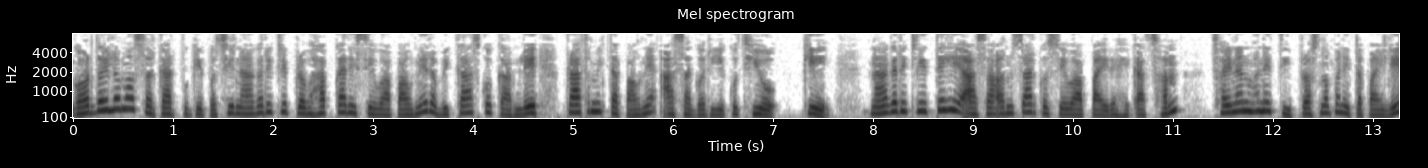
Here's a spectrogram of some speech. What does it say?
घर दैलोमा सरकार पुगेपछि नागरिकले प्रभावकारी सेवा पाउने र विकासको कामले प्राथमिकता पाउने आशा गरिएको थियो। के? नागरिकले त्यही आशा अनुसारको सेवा पाइरहेका छन्? छैनन् भने ती प्रश्न पनि तपाईँले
